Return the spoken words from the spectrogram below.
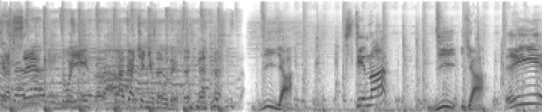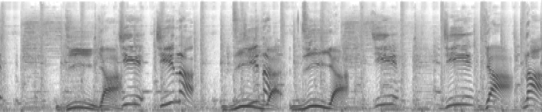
це все твої накачані груди. Дія. Стіна. Дія. Рі. Дія. Ті. Тіна. Дія. Дія. Ді. Ді. Я. На.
